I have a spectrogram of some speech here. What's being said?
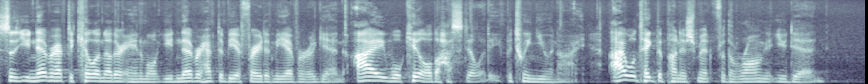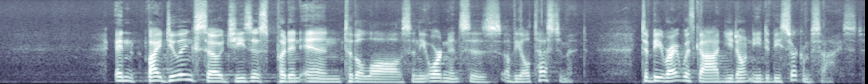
so that you never have to kill another animal. You never have to be afraid of me ever again. I will kill the hostility between you and I. I will take the punishment for the wrong that you did. And by doing so, Jesus put an end to the laws and the ordinances of the Old Testament. To be right with God, you don't need to be circumcised.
